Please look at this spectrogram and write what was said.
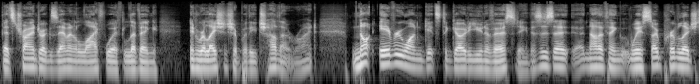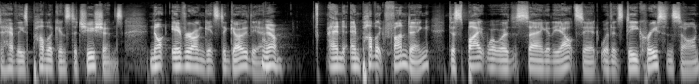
that's trying to examine a life worth living in relationship with each other, right? Not everyone gets to go to university. This is a, another thing. We're so privileged to have these public institutions. Not everyone gets to go there yeah. And and public funding, despite what we're saying at the outset with its decrease and so on,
